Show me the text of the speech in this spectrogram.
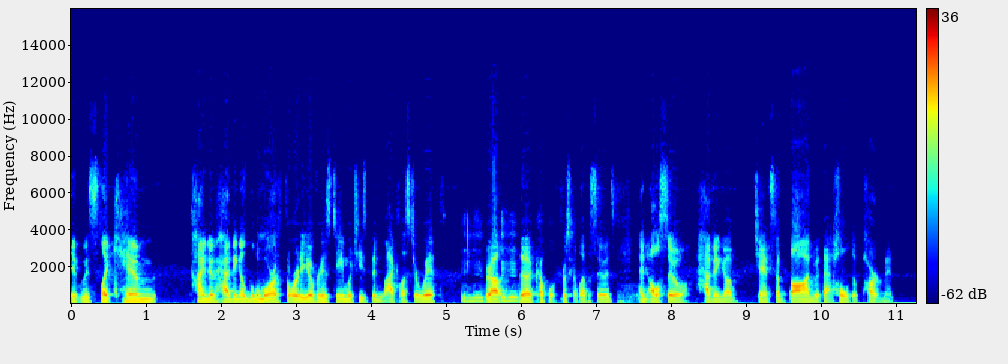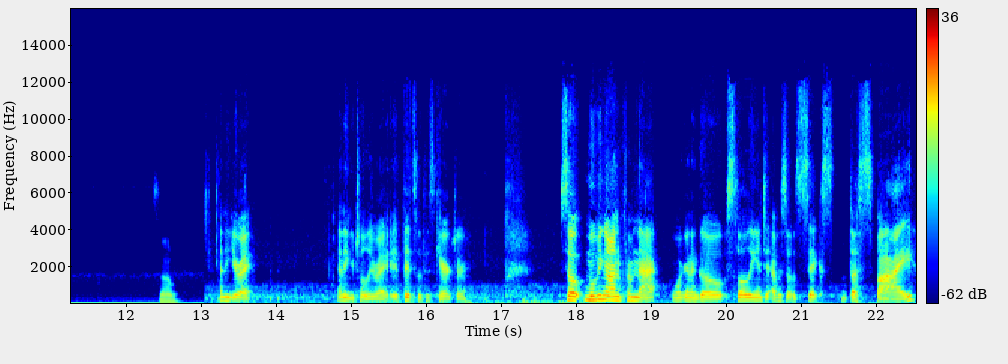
it was like him kind of having a little more authority over his team, which he's been lackluster with Mhm. throughout Mhm. the couple first couple episodes, and also having a chance to bond with that whole department. So I think you're right. I think you're totally right. It fits with his character. So moving on from that, we're gonna go slowly into episode six, The Spy.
